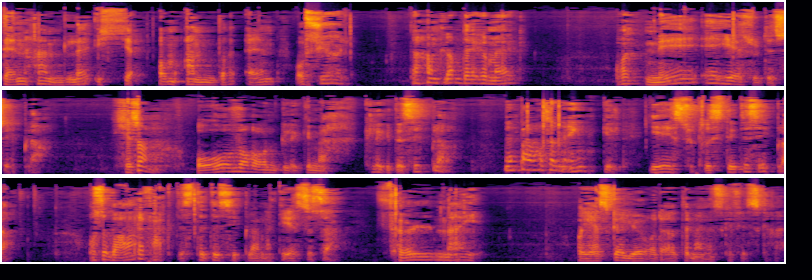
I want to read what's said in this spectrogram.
den handler ikke om andre enn oss sjøl. Det handler om deg og meg. Og at vi er Jesu disipler. Ikke sånn overåndelige, merkelige disipler, men bare sånn enkelt Jesu Kristi disipler. Og så var det faktisk til disiplene at Jesus sa, 'Følg meg, og jeg skal gjøre dere til menneskefiskere'.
